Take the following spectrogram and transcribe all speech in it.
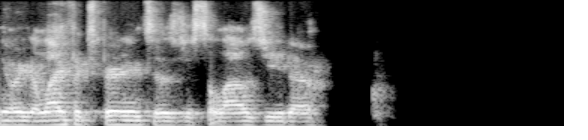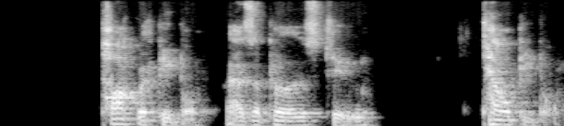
you know, your life experiences just allows you to talk with people as opposed to tell people?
